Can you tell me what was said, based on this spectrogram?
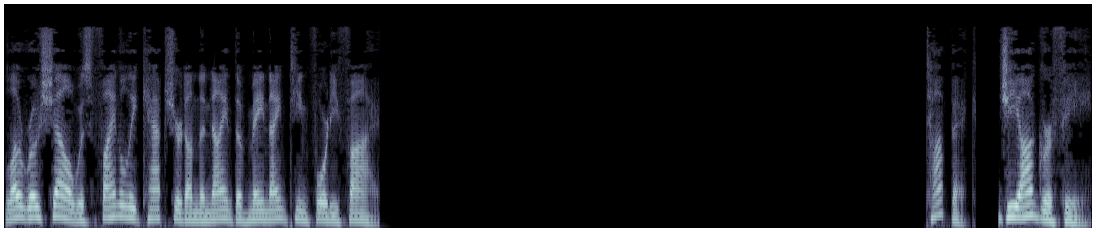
La Rochelle was finally captured on 9 May 1945. Geography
